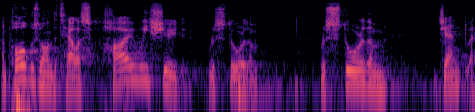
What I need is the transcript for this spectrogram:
And Paul goes on to tell us how we should restore them. Restore them gently.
